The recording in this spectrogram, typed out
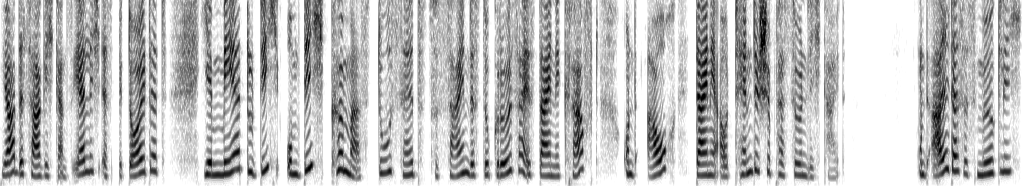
ja, das sage ich ganz ehrlich. Es bedeutet, je mehr du dich um dich kümmerst, du selbst zu sein, desto größer ist deine Kraft und auch deine authentische Persönlichkeit. Und all das ist möglich,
